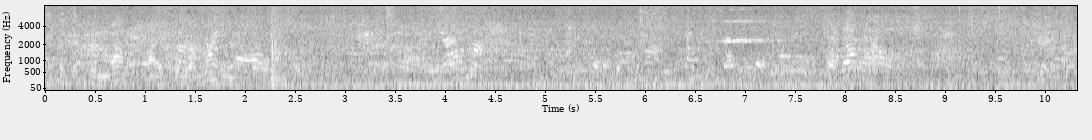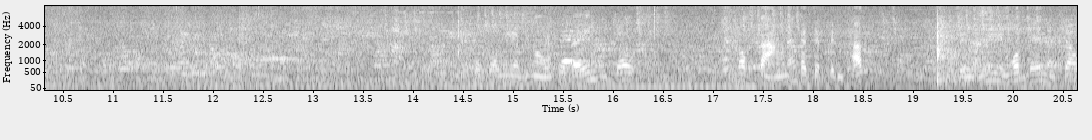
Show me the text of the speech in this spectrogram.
นี่ก็จะเป็นร้านขายผลไม้นะเจ้า ก็จะ เงียบเหงาเท่าใดนะเจ้านอกกลางนั่นก็จะเป็นพัด เป็นอันนี้หมดเลยนะเจ้า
